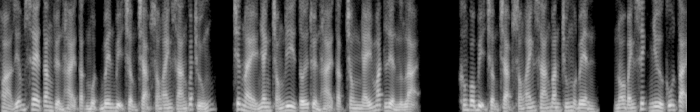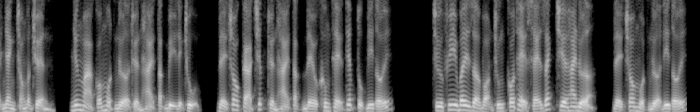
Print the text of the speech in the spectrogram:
Hỏa diễm xe tăng thuyền hải tặc một bên bị chậm chạp sóng ánh sáng quét chúng, chiếc này nhanh chóng đi tới thuyền hải tặc trong nháy mắt liền ngừng lại không có bị chậm chạp sóng ánh sáng bắn trúng một bên, nó bánh xích như cũ tại nhanh chóng vận chuyển, nhưng mà có một nửa thuyền hải tặc bị định trụ, để cho cả chiếc thuyền hải tặc đều không thể tiếp tục đi tới. Trừ phi bây giờ bọn chúng có thể sẽ rách chia hai nửa, để cho một nửa đi tới.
